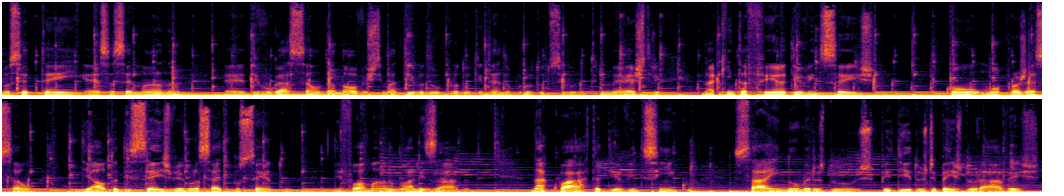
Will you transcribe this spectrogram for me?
você tem essa semana é, divulgação da nova estimativa do Produto Interno Bruto do segundo trimestre, na quinta-feira, dia 26, com uma projeção de alta de 6,7% de forma anualizada. Na quarta, dia 25, saem números dos pedidos de bens duráveis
